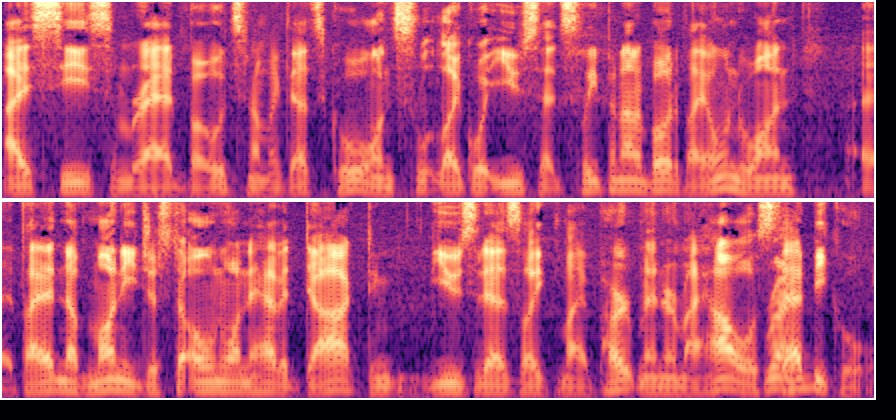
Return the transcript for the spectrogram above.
I see some rad boats, and I'm like, that's cool. And sl- like what you said, sleeping on a boat. If I owned one, uh, if I had enough money just to own one to have it docked and use it as like my apartment or my house, Right. that'd be cool.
